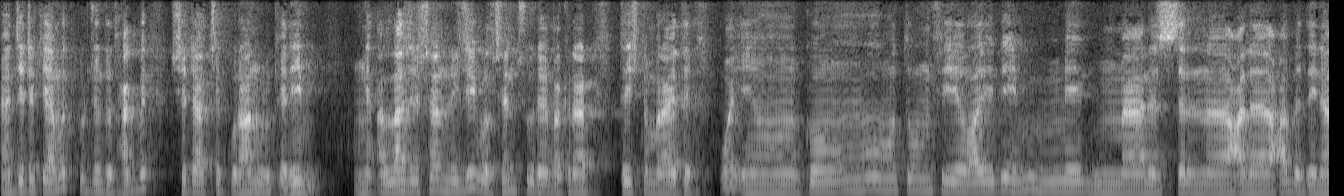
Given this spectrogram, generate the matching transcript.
হ্যাঁ, যেটা কেয়ামত পর্যন্ত থাকবে সেটা হচ্ছে কোরআনুল করিম। আল্লাহ নিজেই বলছেন সুরে বাকরার তেইশ নম্বর আয়তে كنتم في ريب مما نزلنا على عبدنا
